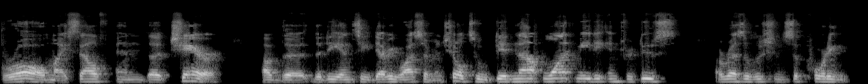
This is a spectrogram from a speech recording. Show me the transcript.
brawl, myself and the chair of the, the DNC, Debbie Wasserman Schultz, who did not want me to introduce a resolution supporting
